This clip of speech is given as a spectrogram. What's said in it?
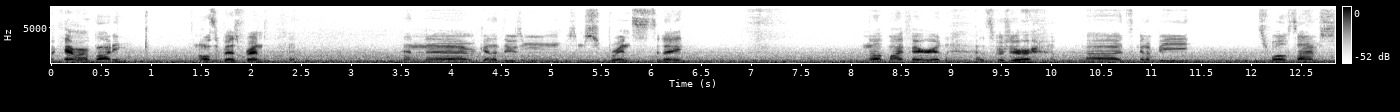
my camera buddy, and also best friend. and uh, we're gonna do some some sprints today. Not my favorite, that's for sure. Uh, it's gonna be 12 times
